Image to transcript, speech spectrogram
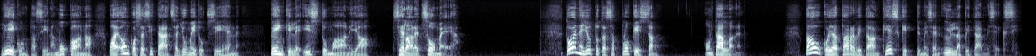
liikunta siinä mukana, vai onko se sitä, että sä jumitut siihen penkille istumaan ja selailet somea. Toinen juttu tässä blogissa on tällainen. Taukoja tarvitaan keskittymisen ylläpitämiseksi.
